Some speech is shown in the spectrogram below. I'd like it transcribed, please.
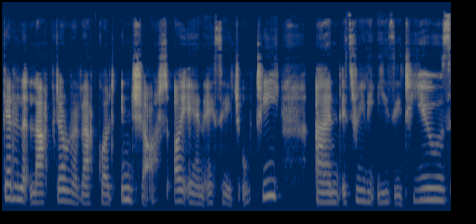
get a little app, download an app called InShot, I N S H O T, and it's really easy to use,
